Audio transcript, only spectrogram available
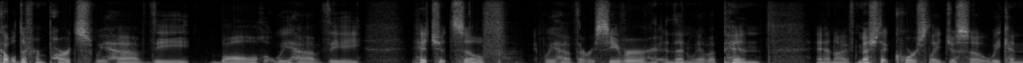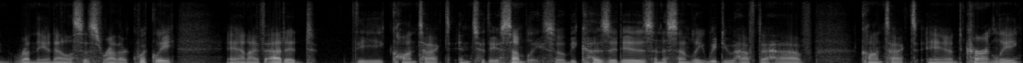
couple different parts. We have the ball, we have the hitch itself, we have the receiver, and then we have a pin and I've meshed it coarsely just so we can run the analysis rather quickly and I've added the contact into the assembly. So because it is an assembly, we do have to have contact and currently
